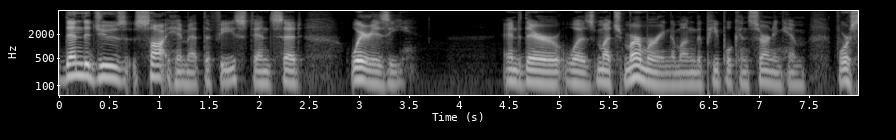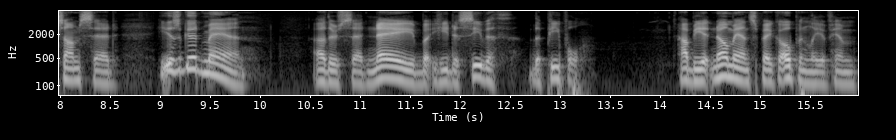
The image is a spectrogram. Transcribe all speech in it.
Then the Jews sought him at the feast, and said, Where is he? And there was much murmuring among the people concerning him. For some said, He is a good man. Others said, Nay, but he deceiveth the people. Howbeit no man spake openly of him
